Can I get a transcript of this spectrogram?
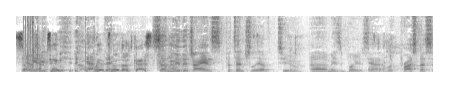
so we have two. Yeah, we have two of those guys. Suddenly, the Giants potentially have two uh, amazing players. Yeah, with prospects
